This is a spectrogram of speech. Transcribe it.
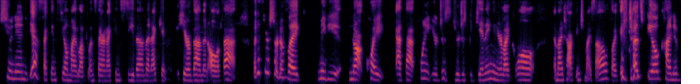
tune in yes i can feel my loved ones there and i can see them and i can hear them and all of that. But if you're sort of like maybe not quite at that point you're just you're just beginning and you're like well am i talking to myself? Like it does feel kind of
